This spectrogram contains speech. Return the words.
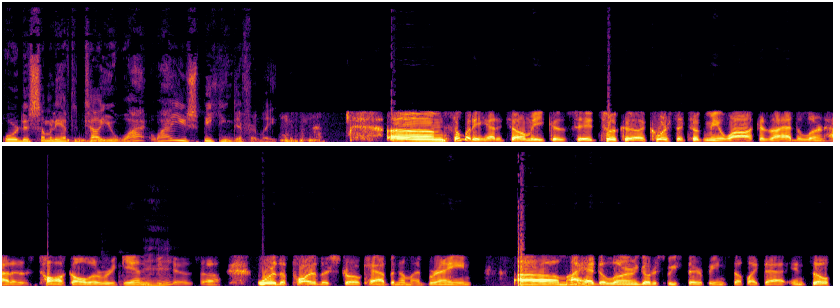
or does somebody have to tell you why why are you speaking differently? Um, somebody had to tell me because it took. Uh, of course, it took me a while because I had to learn how to talk all over again Mhm. because uh, where the part of the stroke happened in my brain. Um, I had to learn, go to speech therapy and stuff like that. And so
